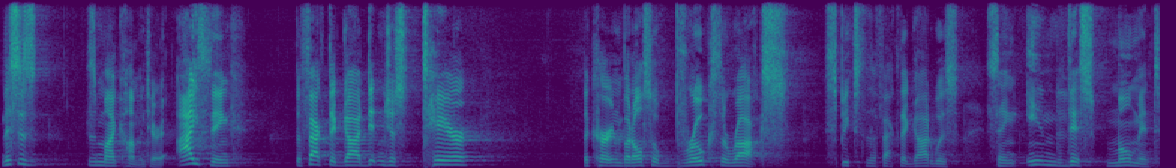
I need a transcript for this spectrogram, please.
This is, this is my commentary. I think the fact that God didn't just tear the curtain, but also broke the rocks speaks to the fact that God was saying, in this moment,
